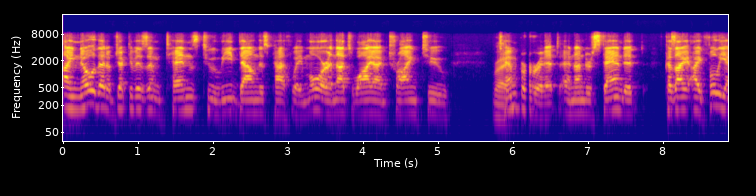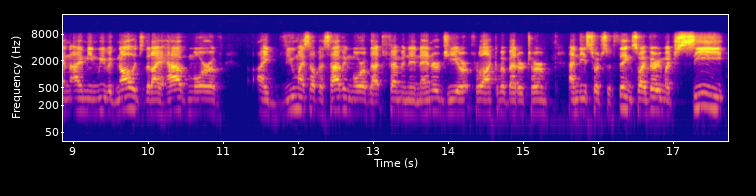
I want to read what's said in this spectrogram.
I know that objectivism tends to lead down this pathway more, and that's why I'm trying to right. temper it and understand it because I, I fully and I mean we've acknowledged that I have more of I view myself as having more of that feminine energy, or for lack of a better term, and these sorts of things. So I very much see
